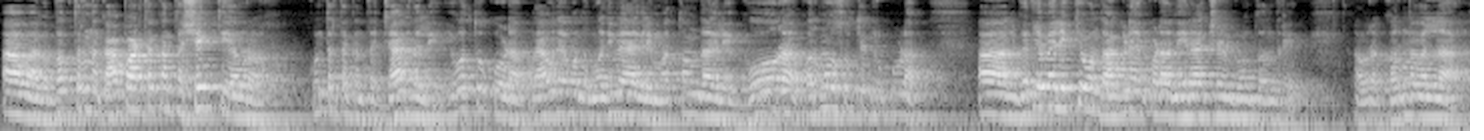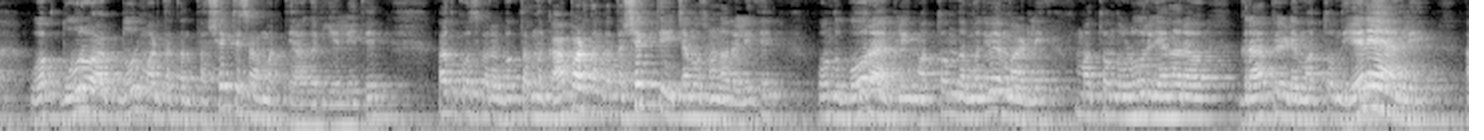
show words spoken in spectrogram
ಆವಾಗ ಭಕ್ತರನ್ನ ಕಾಪಾಡ್ತಕ್ಕಂಥ ಶಕ್ತಿ ಅವರು ಕುಂತಿರ್ತಕ್ಕಂಥ ಜಾಗದಲ್ಲಿ ಇವತ್ತು ಕೂಡ ಯಾವುದೇ ಒಂದು ಮದುವೆ ಆಗಲಿ, ಮತ್ತೊಂದಾಗಲಿ ಘೋರ ಕರ್ಮವು ಸುತ್ತಿದ್ರು ಕೂಡ ಗದಿಯ ಮೇಲಿಕ್ಕೆ ಒಂದು ಅಗ್ನಿ ಕೂಡ ನೀರಾಕ್ಷಣರು ಅಂತಂದರೆ ಅವರ ಕರ್ಮವೆಲ್ಲ ಹೋಗಿ ದೂರ ದೂರ ಮಾಡ್ತಕ್ಕಂಥ ಶಕ್ತಿ ಸಾಮರ್ಥ್ಯ ಆ ಗದಿಯಲ್ಲಿ ಐತಿ ಅದಕ್ಕೋಸ್ಕರ ಭಕ್ತರನ್ನು ಕಾಪಾಡ್ತಕ್ಕಂಥ ಶಕ್ತಿ ಚನ್ನಬಸವಣ್ಣರಲ್ಲಿ ಐತಿ ಒಂದು ಬೋರ್ ಹಾಕಲಿ, ಮತ್ತೊಂದು ಮದುವೆ ಮಾಡಲಿ, ಮತ್ತೊಂದು ಹುಡುಗರಿಗೆ ಏನಾರ ಗ್ರಾಪೀಡೆ, ಮತ್ತೊಂದು ಏನೇ ಆಗಲಿ,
